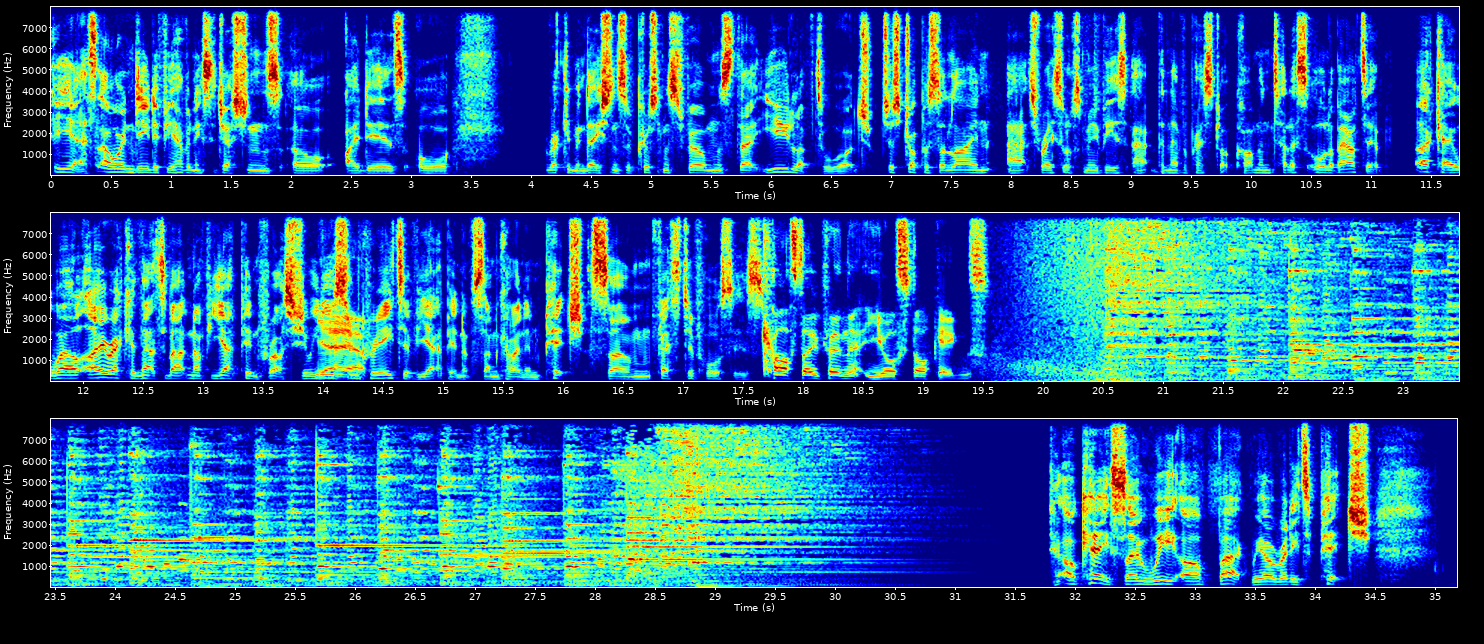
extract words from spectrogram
Yes. Or indeed, if you have any suggestions or ideas or recommendations of Christmas films that you love to watch, just drop us a line at racehorsemovies at theneverpress.com and tell us all about it. Okay, well, I reckon that's about enough yapping for us. Should we do some Yeah. creative yapping of some kind and pitch some festive horses? Cast open your stockings. Okay, so we are back. We are ready to pitch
